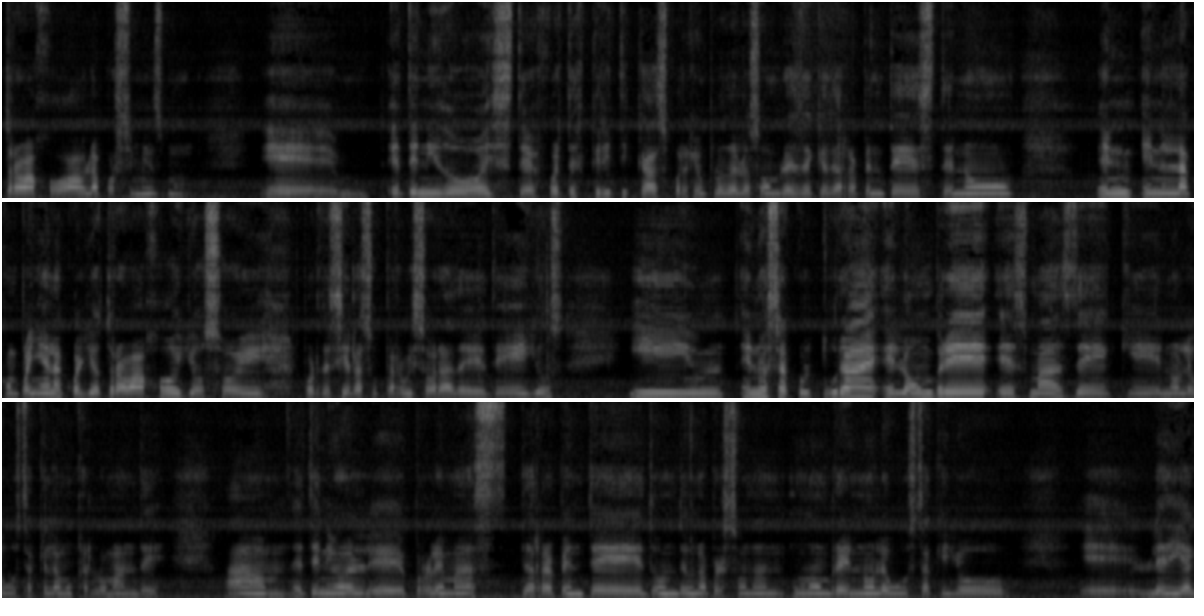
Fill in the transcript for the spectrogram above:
trabajo habla por sí mismo. Eh, he tenido este, fuertes críticas, por ejemplo, de los hombres de que de repente este, no... En, en la compañía en la cual yo trabajo, yo soy, por decir, la supervisora de, de ellos. Y en nuestra cultura el hombre es más de que no le gusta que la mujer lo mande. he tenido eh, problemas de repente donde una persona, un hombre no le gusta que yo eh, le diga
